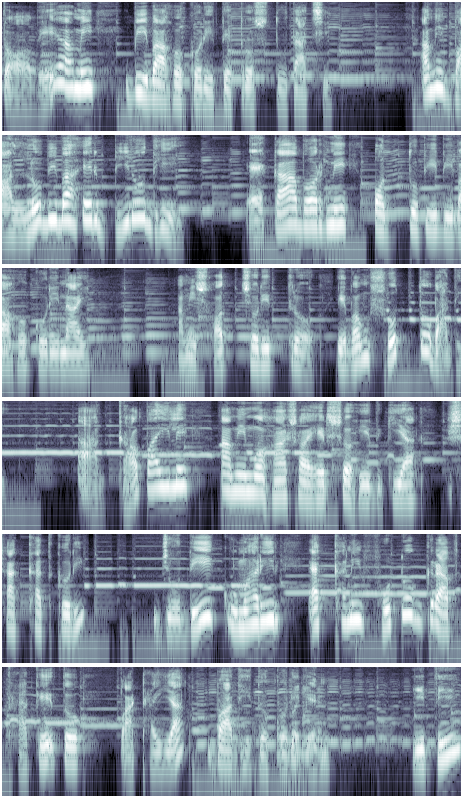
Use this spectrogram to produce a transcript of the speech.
তবে আমি বিবাহ করিতে প্রস্তুত আছি। আমি বাল্য বিবাহের বিরোধী, একা বর্ণে অদ্যপি বিবাহ করি নাই। আমি সচ্চরিত্র এবং সত্যবাদী। আজ্ঞা পাইলে আমি মহাশয়ের সহিত গিয়া সাক্ষাৎ করি। যদি কুমারীর একখানি ফটোগ্রাফ থাকে তো পাঠাইয়া বাধিত করিবেন। ইতি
